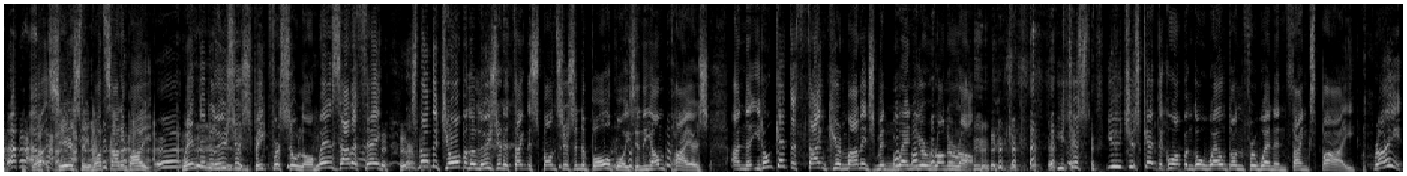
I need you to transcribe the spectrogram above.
what, seriously, what's that about? When did losers speak for so long? When's that a thing? It's not the job of the loser to thank the sponsors and the ball boys and the umpires, and that you don't get to thank your management when you're runner up. You just you just get to go up and go, well done for winning, thanks, bye. Right?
